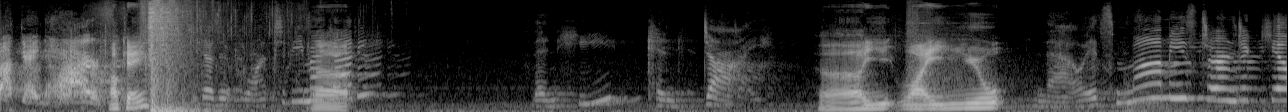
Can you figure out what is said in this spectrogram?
fucking hurt. Okay, Does it want to be my Uh. daddy? Then he can die. uh, why you... Now it's mommy's turn to kill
